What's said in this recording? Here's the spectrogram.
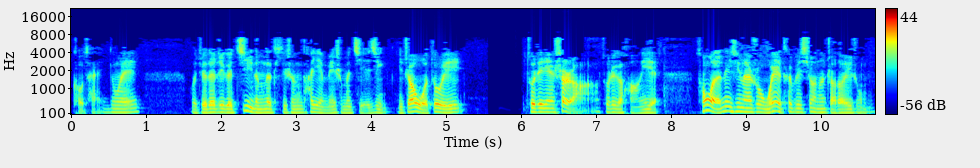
口才，因为我觉得这个技能的提升它也没什么捷径。你知道我作为做这件事儿啊，做这个行业，从我的内心来说，我也特别希望能找到一种。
